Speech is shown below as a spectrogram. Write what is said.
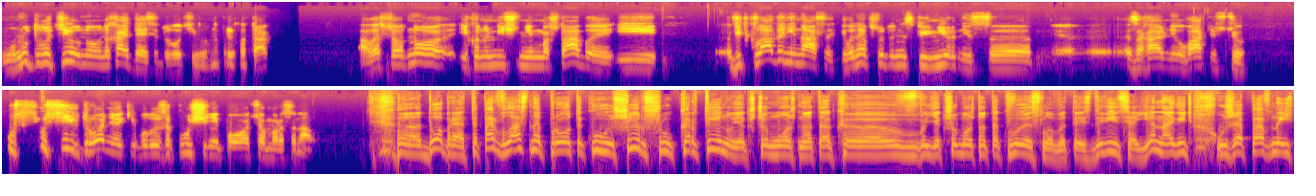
ну долетіло, ну нехай 10 долетіло, наприклад, так. Але все одно економічні масштаби і відкладені наслідки вони абсолютно не співмірні з е, е, загальною вартістю усіх дронів, які були запущені по цьому арсеналу. Е, Добре, тепер власне про таку ширшу картину, якщо можна так, е, якщо можна так висловитись. Дивіться, є навіть уже певний,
